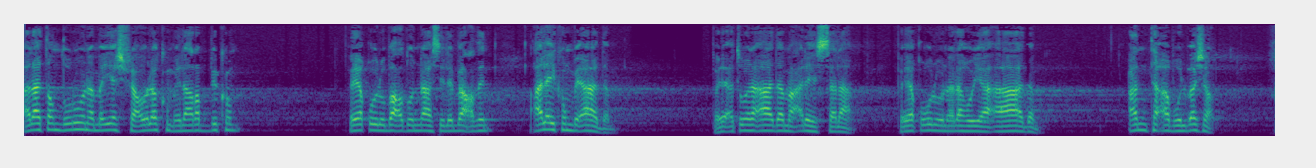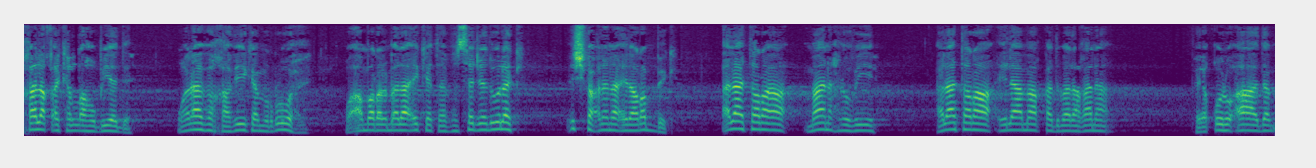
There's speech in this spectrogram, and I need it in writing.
ألا تنظرون من يشفع لكم إلى ربكم؟ فيقول بعض الناس لبعض عليكم بآدم. فيأتون آدم عليه السلام فيقولون له يا آدم أنت أبو البشر خلقك الله بيده ونفخ فيك من روحه وأمر الملائكة فسجدوا لك اشفع لنا إلى ربك. ألا ترى ما نحن فيه؟ ألا ترى إلى ما قد بلغنا؟ فيقول آدم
